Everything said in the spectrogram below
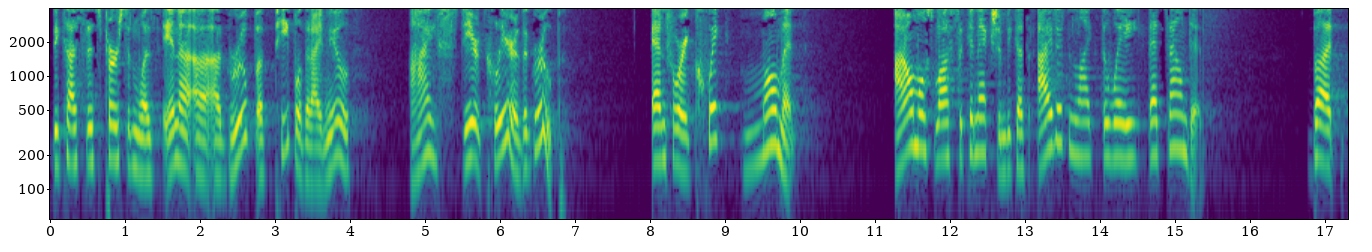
because this person was in a, a group of people that I knew, I steered clear of the group. And for a quick moment, I almost lost the connection because I didn't like the way that sounded. But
